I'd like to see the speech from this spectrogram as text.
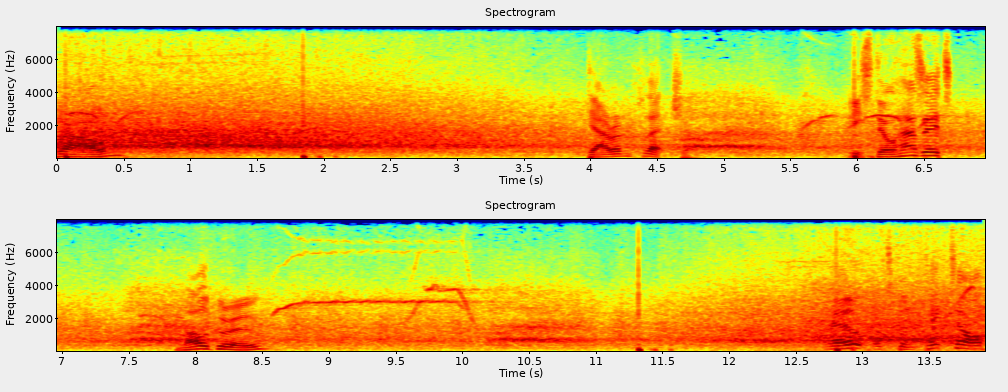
Brown. Darren Fletcher. He still has it. Mulgrew. No, it's been picked off.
